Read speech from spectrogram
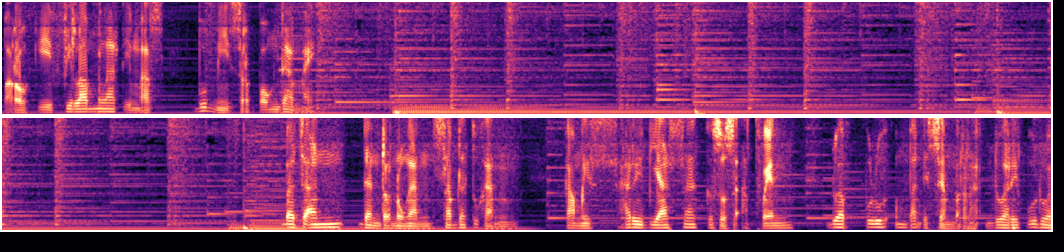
Paroki Villa Melatimas, Bumi Serpong Damai. Bacaan dan Renungan Sabda Tuhan Kamis Hari Biasa Khusus Advent 24 Desember 2020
